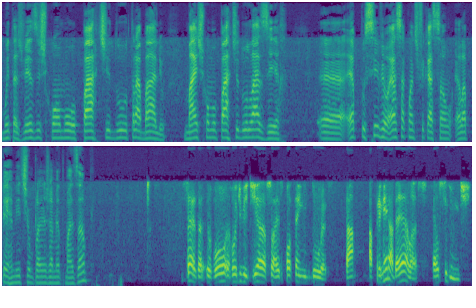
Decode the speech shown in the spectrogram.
muitas vezes como parte do trabalho, mas como parte do lazer. É, é possível essa quantificação? Ela permite um planejamento mais amplo? César, eu vou, eu vou dividir a sua resposta em duas, tá? A primeira delas é o seguinte:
